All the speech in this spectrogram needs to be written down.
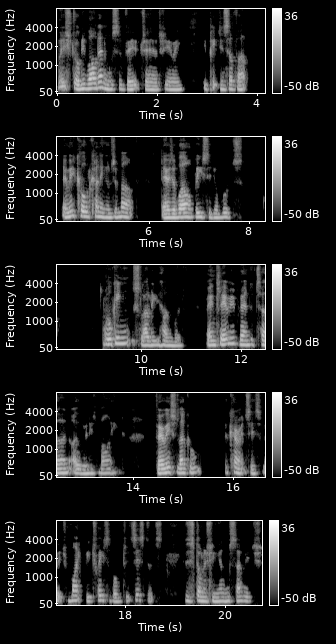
What extraordinary wild animals, said Cherry. He picked himself up. Then recalled Cunningham's remark. There is a wild beast in your woods. Walking slowly homeward, Van Cheele began to turn over in his mind various local occurrences which might be traceable to existence this astonishing young savage.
